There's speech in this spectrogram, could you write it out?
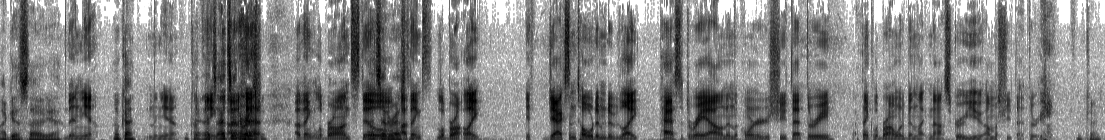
I guess so. Yeah. Then yeah, Okay. then yeah. Okay. That's, that's interesting. I think LeBron still. I think LeBron like if Jackson told him to like pass it to Ray Allen in the corner to shoot that three, I think LeBron would have been like, "Nah, screw you. I'm gonna shoot that three. okay.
